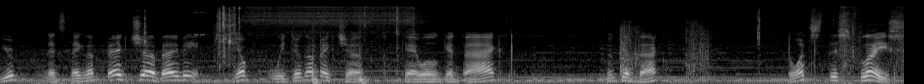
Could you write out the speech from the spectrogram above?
Yep, let's take the picture, baby. Yep, we took a picture. Okay, we'll get back. We'll get back. What's this place?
